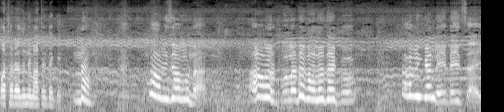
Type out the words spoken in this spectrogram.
কথাটা যেন মাথায় থাকে। না, আমি যাব না। আমার পোলাটা ভালো থাকুক। আমি খালি এটাই চাই।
